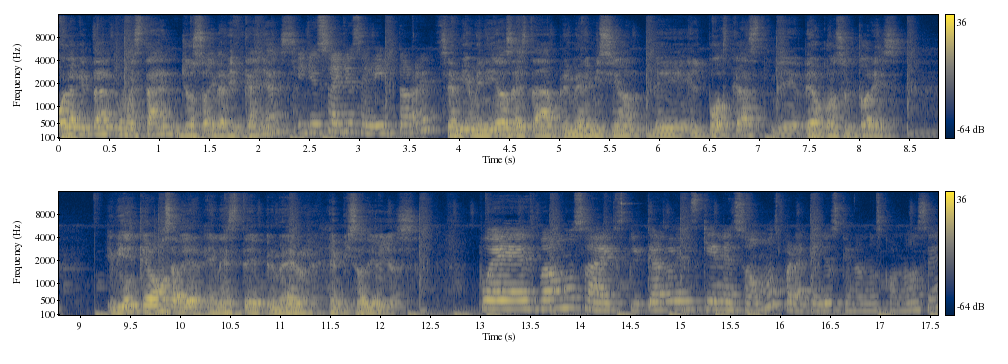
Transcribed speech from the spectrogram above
Hola, ¿qué tal? ¿Cómo están? Yo soy David Cañas. Y yo soy Jocelyn Torres. Sean bienvenidos a esta primera emisión del podcast de Deo Consultores. Y bien, ¿qué vamos a ver en este primer episodio, Jos? Pues vamos a explicarles quiénes somos para aquellos que no nos conocen,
